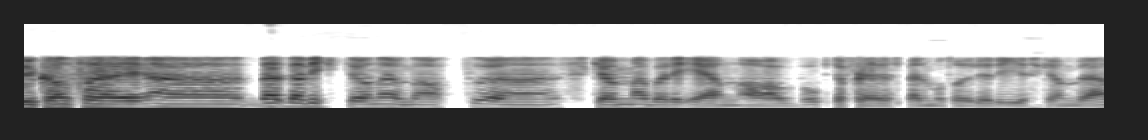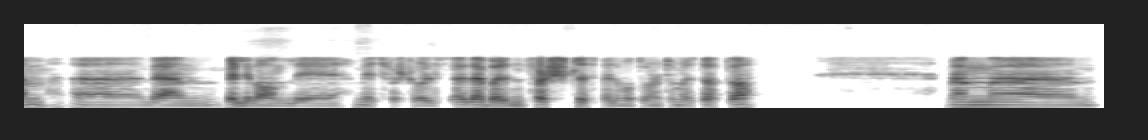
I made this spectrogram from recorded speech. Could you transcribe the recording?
Du kan si uh, det, det, er viktig å nevne at uh, Scum er bare én av opptil flere spillmotorer i Scum VM. Uh, det er en veldig vanlig misforståelse. Det er bare den første spillmotoren som er støtta. Men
